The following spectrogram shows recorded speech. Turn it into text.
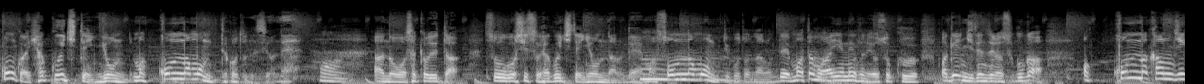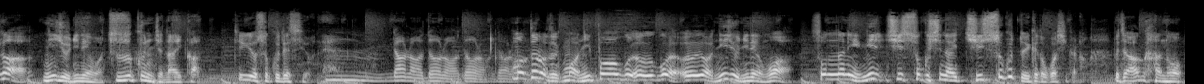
今回101.4、まあ、こんなもんってことですよね、はい、あの先ほど言った総合指数101.4なので、まあ、そんなもんっていうことなので、まあ、多分 IMF の予測、まあ、現時点での予測が、まあ、こんな感じが22年は続くんじゃないか。っていう予測ですよね。だらだらだらだら。まあ、だらで、まあ2、2%ぐらい、ぐらい、22年は、そんなに失速しない、失速という言い方おかしいかな。別に、あの、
